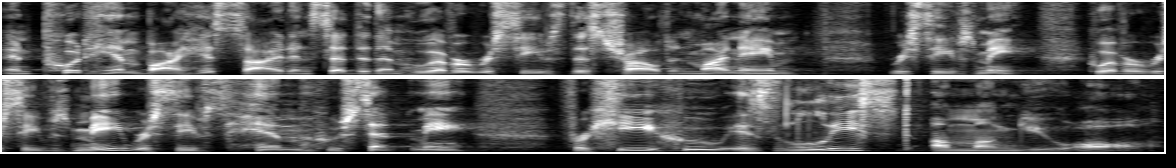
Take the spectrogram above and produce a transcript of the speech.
and put him by his side and said to them, Whoever receives this child in my name receives me. Whoever receives me receives him who sent me. For he who is least among you all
